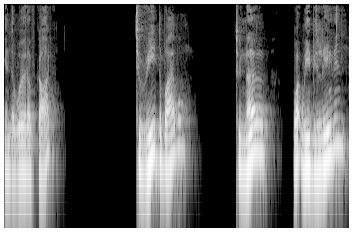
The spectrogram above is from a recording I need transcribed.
in the Word of God, to read the Bible, to know what we believe in,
